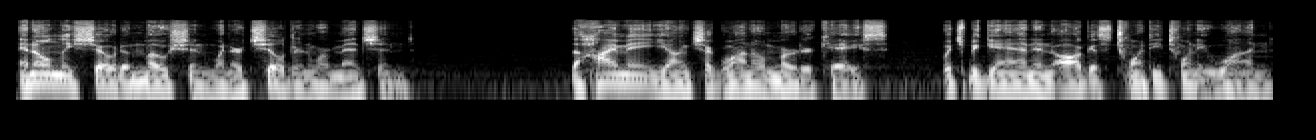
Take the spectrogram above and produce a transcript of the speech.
and only showed emotion when her children were mentioned. The Jaime Yanchaguano murder case, which began in August 2021,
